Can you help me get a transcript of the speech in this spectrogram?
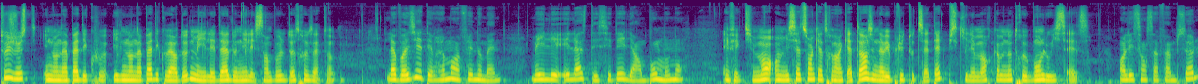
Tout juste, il n'en a pas, a pas découvert d'autres, mais il aida à donner les symboles d'autres atomes. Lavoisier était vraiment un phénomène, mais il est hélas décédé il y a un bon moment. Effectivement, en 1794, il n'avait plus toute sa tête puisqu'il est mort comme notre bon Louis XVI. En laissant sa femme seule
